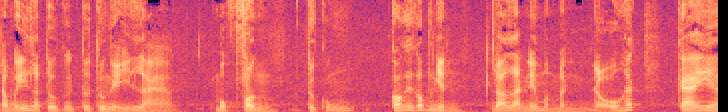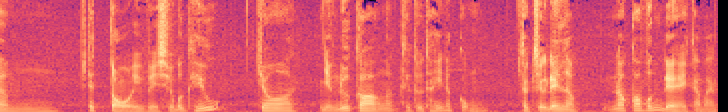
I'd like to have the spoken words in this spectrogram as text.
Đồng ý là tôi tôi tôi nghĩ là một phần tôi cũng có cái góc nhìn đó là nếu mà mình đổ hết cái um, cái tội về sự bất hiếu cho những đứa con thì tôi thấy nó cũng thực sự đây là nó có vấn đề các bạn.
